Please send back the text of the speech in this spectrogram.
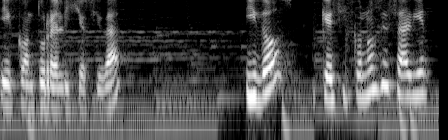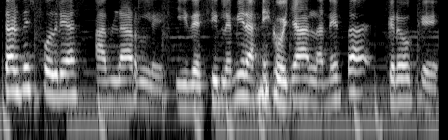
y con tu religiosidad. Y dos, que si conoces a alguien, tal vez podrías hablarle y decirle, mira amigo, ya la neta, creo que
